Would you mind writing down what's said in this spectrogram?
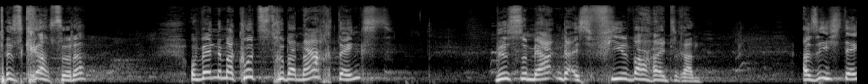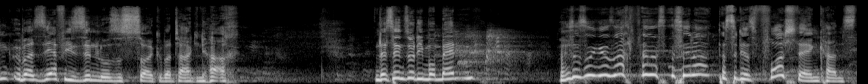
Das ist krass, oder? Und wenn du mal kurz drüber nachdenkst, wirst du merken, da ist viel Wahrheit dran. Also ich denke über sehr viel sinnloses Zeug über Tag nach. Und das sind so die Momente, was hast du gesagt, dass du dir das vorstellen kannst.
